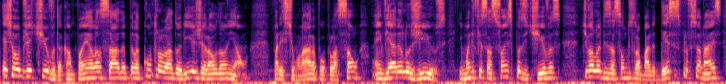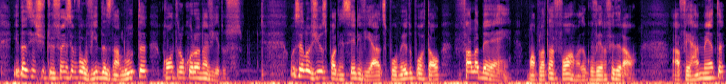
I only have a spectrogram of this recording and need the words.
Este é o objetivo da campanha lançada pela Controladoria Geral da União, para estimular a população a enviar elogios e manifestações positivas de valorização do trabalho desses profissionais e das instituições envolvidas na luta contra o coronavírus. Os elogios podem ser enviados por meio do portal Fala BR, uma plataforma do governo federal. A ferramenta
